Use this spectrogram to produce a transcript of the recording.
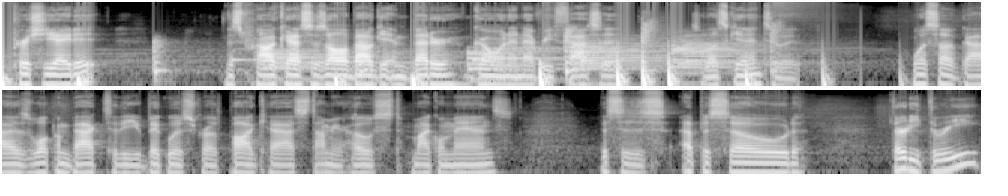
appreciate it. This podcast is all about getting better, growing in every facet. So, let's get into it. What's up, guys? Welcome back to the Ubiquitous Growth Podcast. I'm your host, Michael Manns. This is episode 33,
